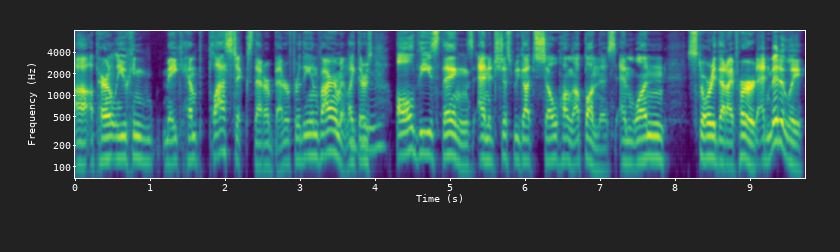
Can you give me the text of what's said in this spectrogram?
Uh, apparently, you can make hemp plastics that are better for the environment. Like there's all these things, and it's just we got so hung up on this. And one story that I've heard, admittedly,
